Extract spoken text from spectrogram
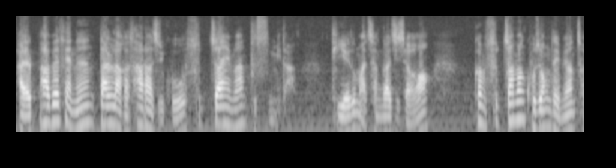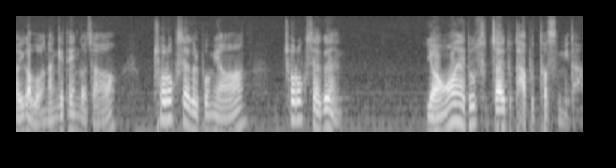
알파벳에는 달러가 사라지고 숫자에만 붙습니다. 뒤에도 마찬가지죠. 그럼 숫자만 고정되면 저희가 원한 게 된 거죠. 초록색을 보면 초록색은 영어에도 숫자에도 다 붙었습니다.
